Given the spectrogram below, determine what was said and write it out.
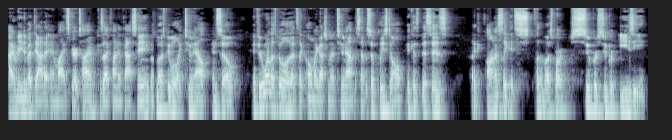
I read about data in my spare time because I find it fascinating, but most people like tune out. And so if you're one of those people that's like, oh my gosh, I'm going to tune out in this episode, please don't, because this is like, honestly, it's for the most part super, super easy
